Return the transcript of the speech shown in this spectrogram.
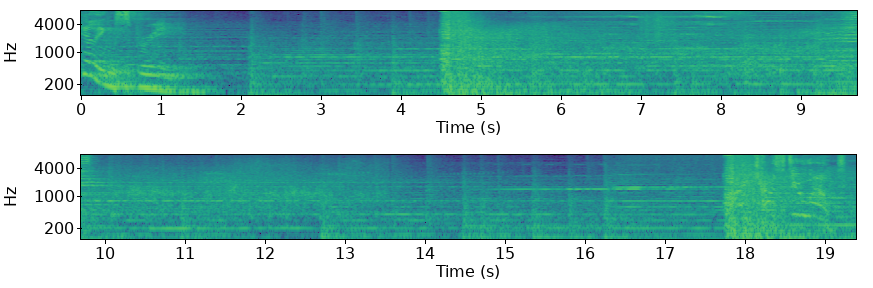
Killing spree. I cast you out!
